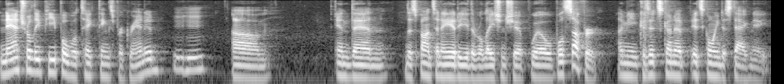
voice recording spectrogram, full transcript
naturally, people will take things for granted, Mm-hmm. um, and then the spontaneity, the relationship will will suffer. I mean, because it's gonna it's going to stagnate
